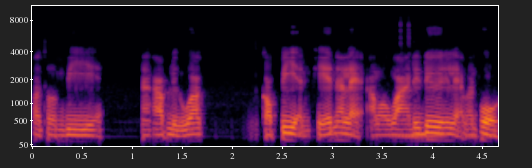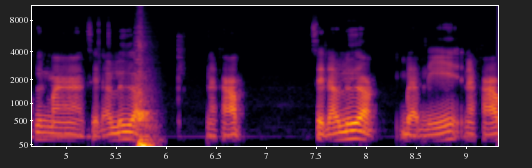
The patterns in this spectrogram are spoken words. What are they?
control V นะครับ หรือว่า copy and paste นั่นแหละ เอามาวางดื้อๆนี่แหละ มันโผล่ขึ้นมา เสร็จแล้วเลือกนะครับ เสร็จแล้วเลือกแบบนี้นะครับ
